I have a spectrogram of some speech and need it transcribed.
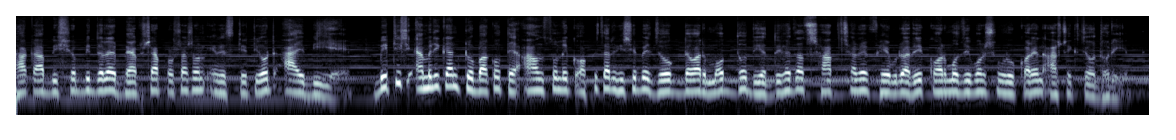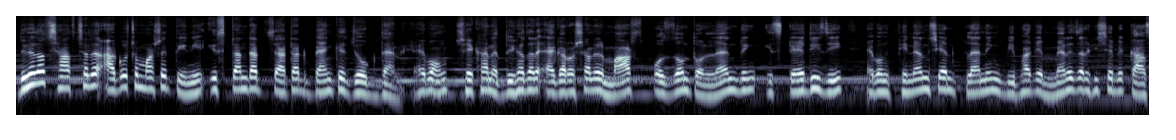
ঢাকা বিশ্ববিদ্যালয়ের ব্যবসা প্রশাসন ইনস্টিটিউট আইবিএ। ব্রিটিশ আমেরিকান টোবাকোতে আঞ্চলিক অফিসার হিসেবে যোগ দেওয়ার মধ্য দিয়ে দুই হাজার সাত সালের ফেব্রুয়ারি কর্মজীবন শুরু করেন আশিক চৌধুরী। দু হাজার সাত সালের আগস্ট মাসে তিনি স্ট্যান্ডার্ড চার্টার্ড ব্যাংকে যোগ দেন এবং সেখানে দুই সালের মার্চ পর্যন্ত ল্যান্ডিং স্ট্র্যাটেজি এবং ফিনান্সিয়াল প্ল্যানিং বিভাগে ম্যানেজার হিসেবে কাজ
